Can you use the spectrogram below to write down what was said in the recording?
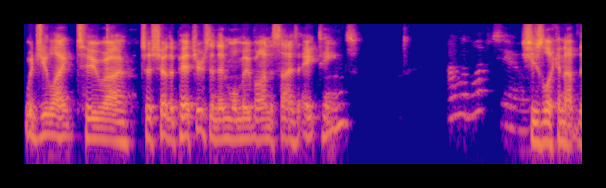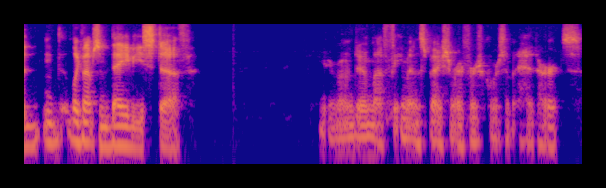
Would you like to uh, to show the pictures and then we'll move on to size 18s? I would love to. She's looking up the looking up some Davy stuff. You're going to do my FEMA inspection refresh course and my head hurts.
